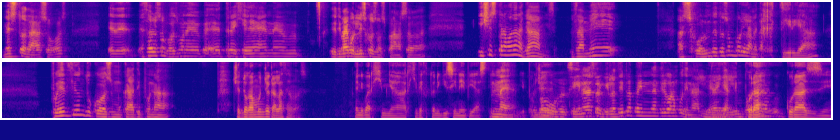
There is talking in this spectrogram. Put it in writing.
μέσα στο δάσος. Ε, ε, Θέλω στον κόσμο, ε, ε, τρέχε, ε, διότι πάει πολλοί κόσμος πάνω στο... Είχες πράγματα να κάνεις. Δαμέ ασχολούνται τόσο πολλά με τα κτίρια που έδιον του κόσμου κάτι που να Και το κάνουν και καλά θέμας. Δεν υπάρχει μια αρχιτεκτονική συνέπεια στην Ναι. Κύπρο. Και Ω, Ξεκινά ένα στρογγυλό δίπλα, παίρνει έναν τρίγωνο από την άλλη. Ένα γυαλί που κουρα- Κουράζει.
